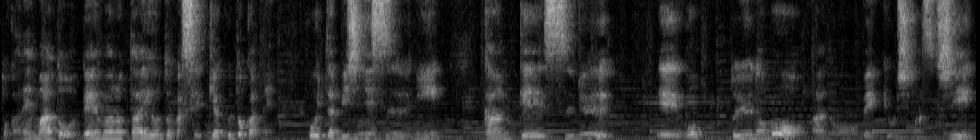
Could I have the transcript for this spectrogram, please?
とかね、まあ、あと電話の対応とか接客とかねこういったビジネスに関係する英語というのもあの勉強しますし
